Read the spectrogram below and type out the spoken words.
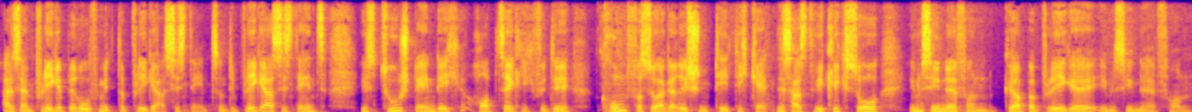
als ein Pflegeberuf mit der Pflegeassistenz. Und die Pflegeassistenz ist zuständig hauptsächlich für die grundversorgerischen Tätigkeiten. Das heißt wirklich so im Sinne von Körperpflege, im Sinne von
